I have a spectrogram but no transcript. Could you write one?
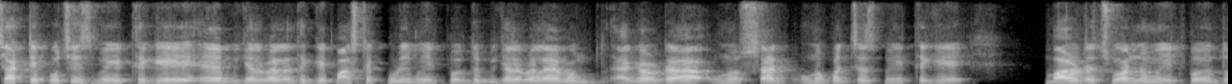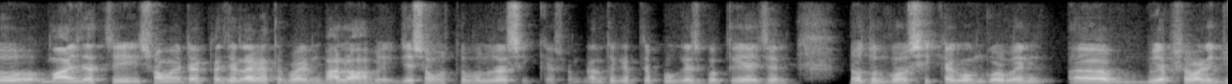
চারটে পঁচিশ মিনিট থেকে বিকালবেলা থেকে পাঁচটা কুড়ি মিনিট পর্যন্ত বিকালবেলা এবং এগারোটা উনষাট, উনপঞ্চাশ মিনিট থেকে বারোটা চুয়ান্ন মিনিট পর্যন্ত মাঝযাত্রী সময়টা কাজে লাগাতে পারেন, ভালো হবে। যে সমস্ত বন্ধুরা শিক্ষা সংক্রান্ত ক্ষেত্রে প্রোগ্রেস করতে চাইছেন, নতুন কোনো শিক্ষা গ্রহণ করবেন ব্যবসা বাণিজ্য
